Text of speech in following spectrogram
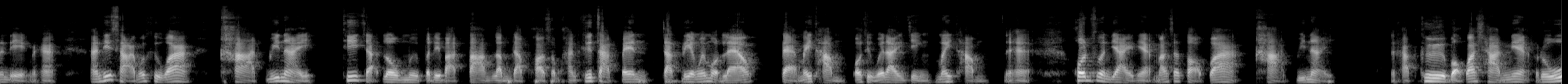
นั่นเองนะฮะอันที่ 3 ก็คือว่าขาดวินัยที่จะลงมือปฏิบัติตามลำดับความสำคัญ คือจัดเป็นจัดเรียงไว้หมดแล้ว แต่ไม่ทำพอถึงเวลาจริงๆไม่ทำนะฮะคนส่วนใหญ่เนี่ยมักจะตอบว่าขาดวินัยนะครับคือบอกว่าฉันเนี่ยรู้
